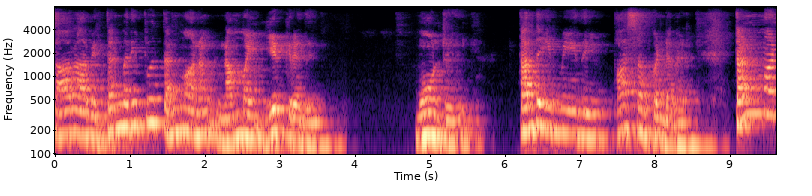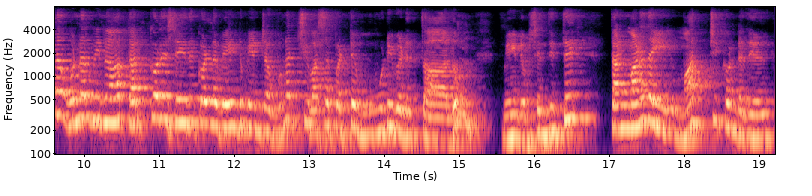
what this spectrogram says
சாராவின் தன்மதிப்பு தன்மானம் நம்மை ஈர்க்கிறது. மூன்று. தந்தையின் மீது பாசம் கொண்டவர். தன்மன உணர்வினால் தற்கொலை செய்து கொள்ள வேண்டும் என்ற உணர்ச்சி வசப்பட்டு முடிவெடுத்தாலும் மீண்டும் சிந்தித்து தன் மனதை மாற்றிக்கொண்டது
